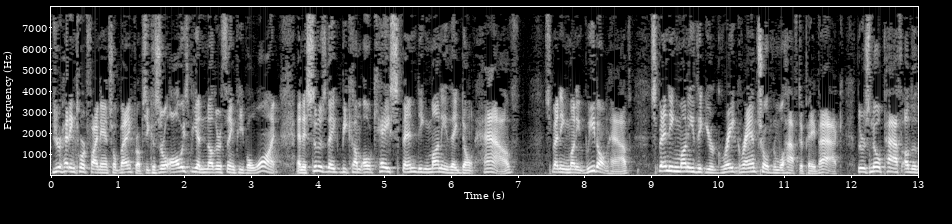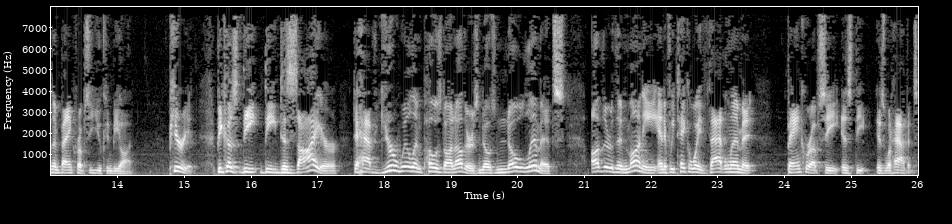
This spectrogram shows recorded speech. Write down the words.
You're heading toward financial bankruptcy because there will always be another thing people want. And as soon as they become okay spending money they don't have, spending money we don't have, spending money that your great grandchildren will have to pay back, there's no path other than bankruptcy you can be on. Period. Because the, the desire to have your will imposed on others knows no limits other than money. And if we take away that limit, bankruptcy is the, is what happens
